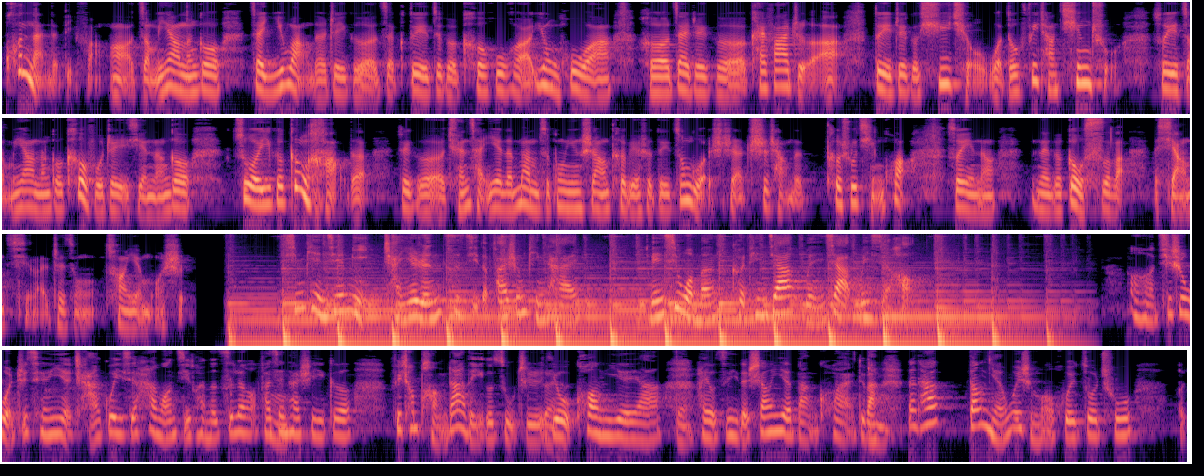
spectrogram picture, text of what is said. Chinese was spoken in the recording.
困难的地方啊，怎么样能够在以往的这个在对这个客户啊、用户啊和在这个开发者啊对这个需求，我都非常清楚。所以，怎么样能够克服这一些，能够做一个更好的这个全产业的 MEMS 供应商，特别是对中国市市场的特殊情况，所以呢，那个构思了，想起来这种创业模式。芯片揭秘，产业人自己的发声平台。联系我们可添加文下微信号。呃，其实我之前也查过一些汉王集团的资料，发现它是一个非常庞大的一个组织，有矿业呀，还有自己的商业板块，对吧？那它当年为什么会做出呃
